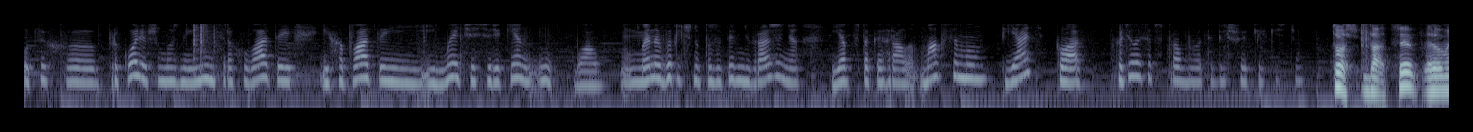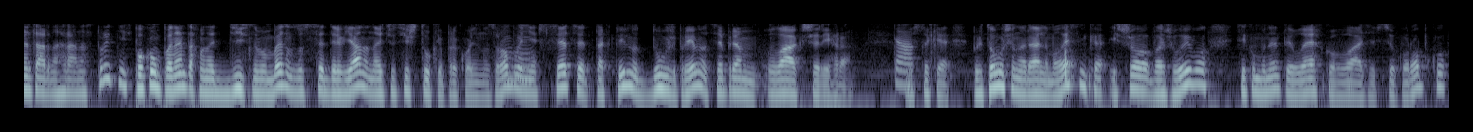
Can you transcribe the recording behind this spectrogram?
оцих е, приколів, що можна і мінц рахувати, і хапати, і меч, і сюрікен. Ну, вау. У мене виключно позитивні враження. Я б в таке грала. Максимум 5 клас. Хотілося б спробувати більшою кількістю. Тож, да, це елементарна гра на спритність. По компонентах вона дійсно бомбезна. Тут все дерев'яно, навіть ці штуки прикольно зроблені. Все це тактильно, дуже приємно. Це прям лакшері гра. Так. Ось таке. При тому, що вона реально малесенька, і що важливо, ці компоненти легко влазять в цю коробку,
